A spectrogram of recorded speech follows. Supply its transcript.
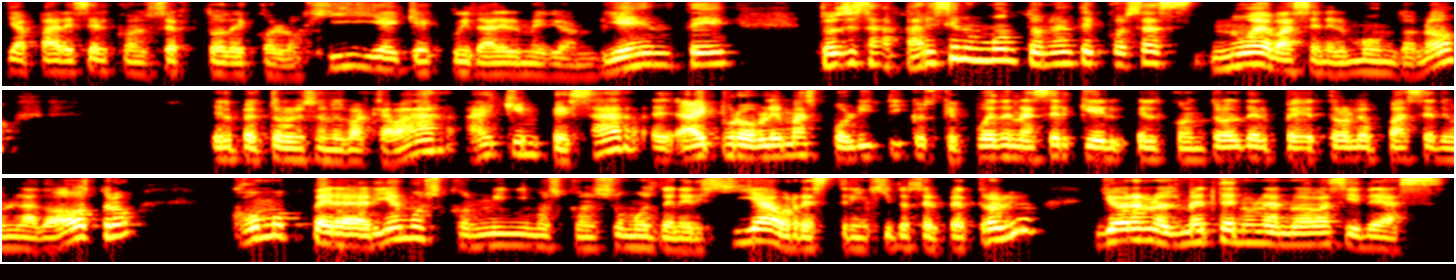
y aparece el concepto de ecología, hay que cuidar el medio ambiente, entonces aparecen un montonal de cosas nuevas en el mundo, ¿no? El petróleo se nos va a acabar, hay que empezar, eh, hay problemas políticos que pueden hacer que el, control del petróleo pase de un lado a otro. ¿Cómo operaríamos con mínimos consumos de energía o restringidos el petróleo? Y ahora nos meten unas nuevas ideas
